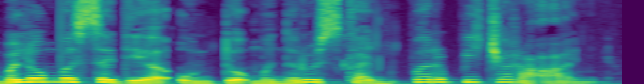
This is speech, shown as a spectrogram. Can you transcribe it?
belum bersedia untuk meneruskan perbicaraan.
